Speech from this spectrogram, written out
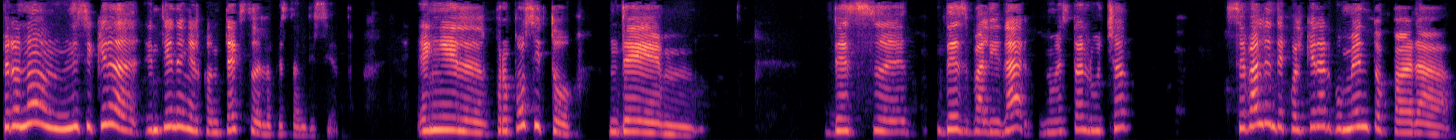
pero no, ni siquiera entienden el contexto de lo que están diciendo. En el propósito de mm, desvalidar nuestra lucha, se valen de cualquier argumento para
